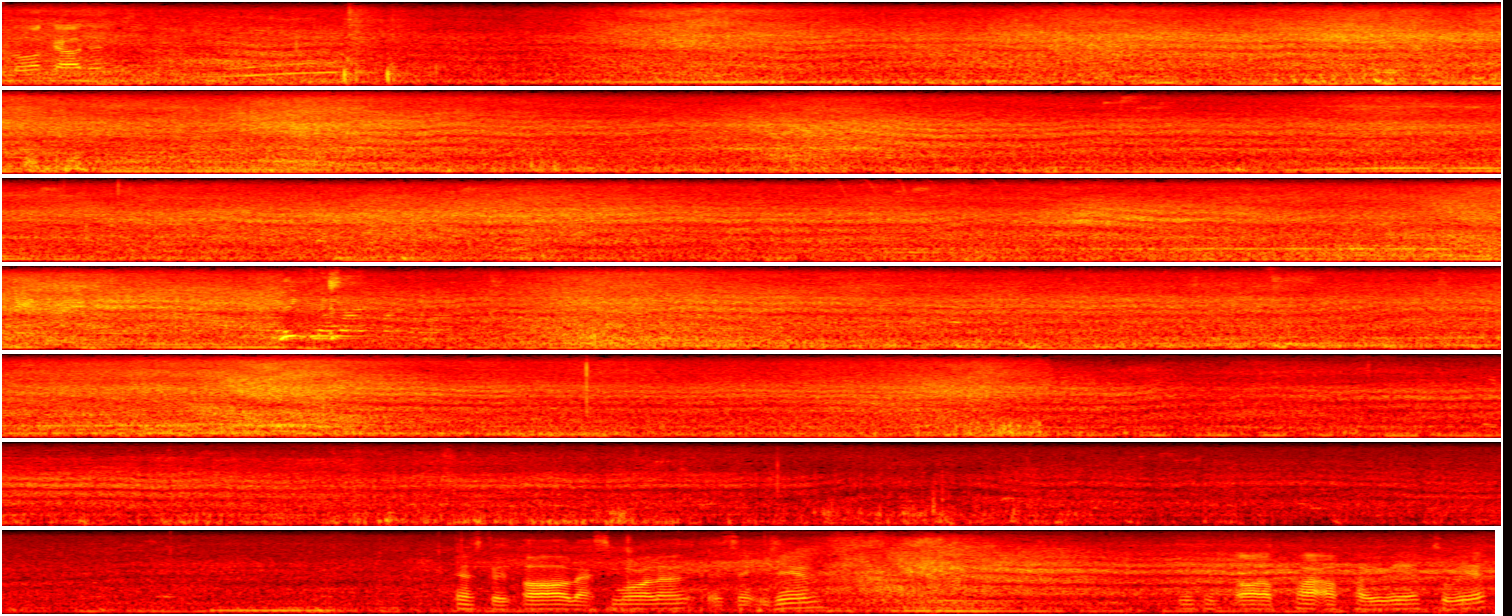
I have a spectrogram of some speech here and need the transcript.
Lower Carrollton. Yes, there's all Westmoreland in St. James. This is all part of Highway 2A.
